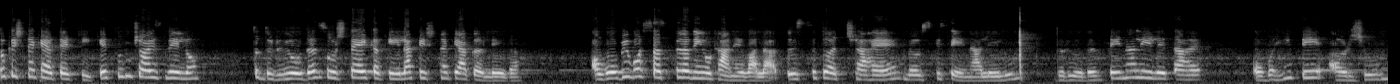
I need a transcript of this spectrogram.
तो कृष्ण कहते हैं, ठीक है, तुम चॉइस ले लो। तो दुर्योधन सोचता है, एक अकेला कृष्ण क्या कर लेगा? और वो भी वो शस्त्र नहीं उठाने वाला। तो इससे तो अच्छा है, मैं उसकी सेना ले लू। दुर्योधन सेना ले लेता है। और वहीं पे अर्जुन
